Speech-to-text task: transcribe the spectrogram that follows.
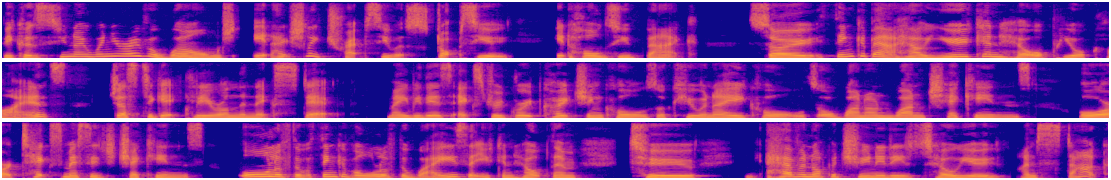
Because, you know, when you're overwhelmed, it actually traps you, it stops you, it holds you back. So think about how you can help your clients just to get clear on the next step. Maybe there's extra group coaching calls or Q&A calls or one-on-one check-ins or text message check-ins. All of the think of all of the ways that you can help them to have an opportunity to tell you, I'm stuck.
